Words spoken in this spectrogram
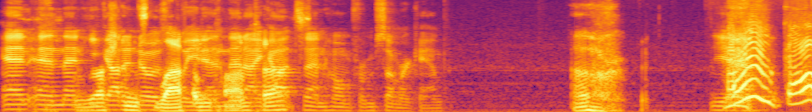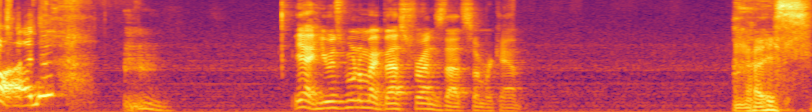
And and then he got a nosebleed on and then I got sent home from summer camp. Oh, Yeah. Oh god. Yeah, he was one of my best friends that summer camp. nice.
